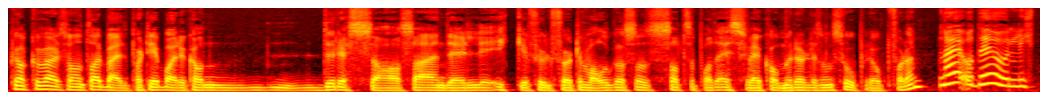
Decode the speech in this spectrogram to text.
skal ikke være sånn at Arbeiderpartiet bare kan drøsse av seg en del ikke fullførte valg og så satse på at SV kommer og liksom soper opp for dem? Nei, og det er jo litt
